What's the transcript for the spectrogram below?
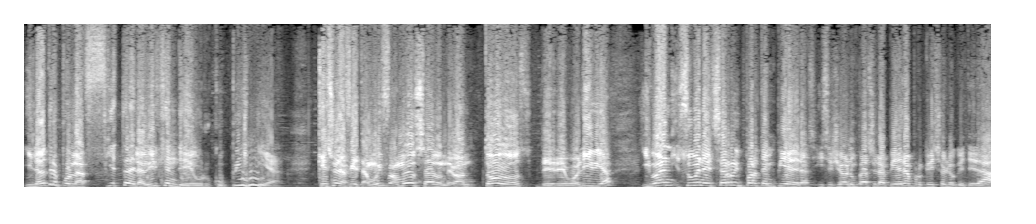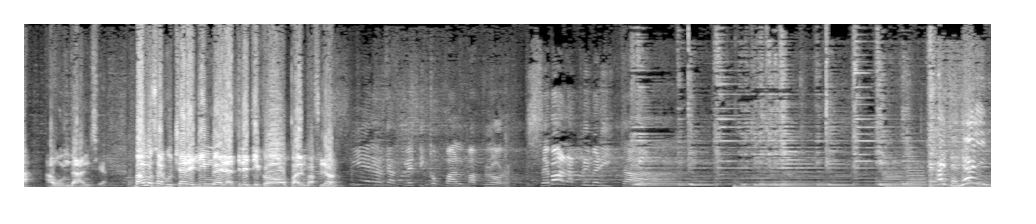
Y la otra es por la fiesta de la Virgen de Urcupiña, que es una fiesta muy famosa donde van todos desde Bolivia y van, suben el cerro y parten piedras y se llevan un pedazo de la piedra porque eso es lo que te da abundancia. Vamos a escuchar el himno del Atlético Palmaflor. Fieras de Atlético Palma Flor. Se va la primerita. ¡Ay, ay, ay!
